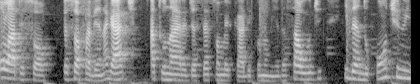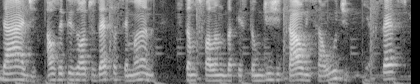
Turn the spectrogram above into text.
Olá, pessoal. Eu sou a Fabiana Gatti, atuo na área de acesso ao mercado e economia da saúde e dando continuidade aos episódios dessa semana, estamos falando da questão digital em saúde e acesso.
